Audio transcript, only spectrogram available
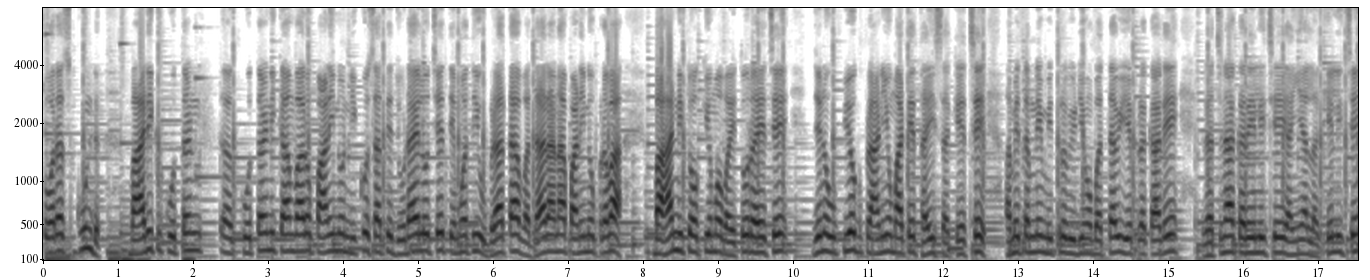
ચોરસ કુંડ, બારીક કોતરણ કોતરણી કામવાળો પાણીનો નિકો સાથે જોડાયેલો છે. તેમાંથી ઉભરાતા વધારાના પાણીનો પ્રવાહ બહારની ટોકીઓમાં વહેતો રહે છે, જેનો ઉપયોગ પ્રાણીઓ માટે થઈ શકે છે. અમે તમને મિત્રો વિડીયોમાં બતાવ્યું એ પ્રકારે રચના કરેલી છે, અહીંયા લખેલી છે.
